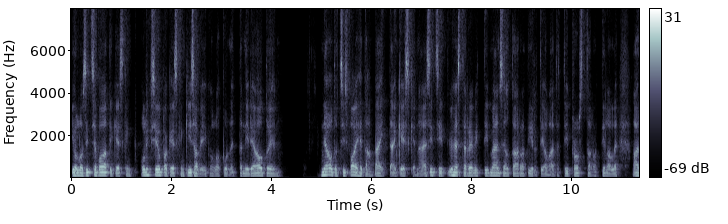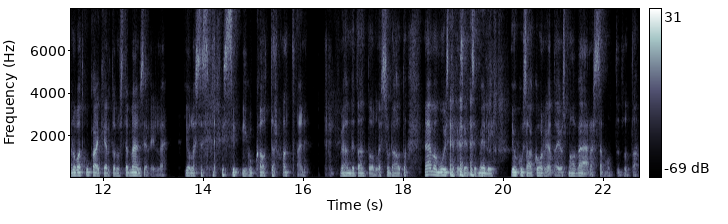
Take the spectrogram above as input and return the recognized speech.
jolloin sitten se vaati kesken, oliko se jopa kesken kisaviikon lopun, että niiden autojen ne autot siis vaihdetaan päittäin keskenään, ja sitten siitä yhdestä revittiin Mansell-tarrat irti ja laitettiin Prost-tarrat tilalle. Ainoa, kukaan ei kertonut sitä Mansellille, jolle se selvisi sitten niinku kautta rantain. Me annetaan tolle sun auto. Näin mä muistelisin, että se meni. Joku saa korjata, jos mä oon väärässä, mutta tota,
